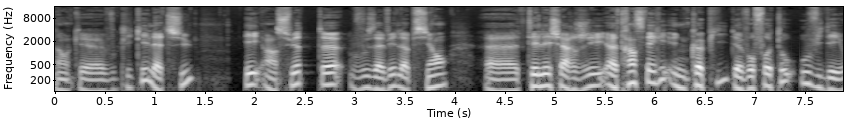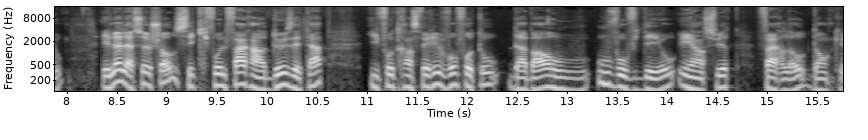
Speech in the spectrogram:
Donc, vous cliquez là-dessus et ensuite, vous avez l'option télécharger, transférer une copie de vos photos ou vidéos. Et là, la seule chose, c'est qu'il faut le faire en deux étapes. Il faut transférer vos photos d'abord ou, vos vidéos et ensuite faire l'autre. Donc,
